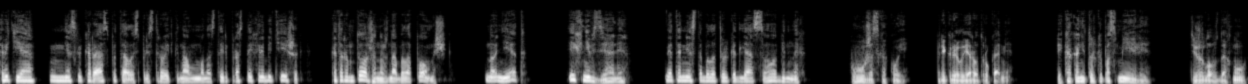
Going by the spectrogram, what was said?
Ведь я несколько раз пыталась пристроить к нам в монастырь простых ребятишек, которым тоже нужна была помощь. Но нет, их не взяли. Это место было только для особенных. Ужас какой! — прикрыл я рот руками. И как они только посмели! Тяжело вздохнул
